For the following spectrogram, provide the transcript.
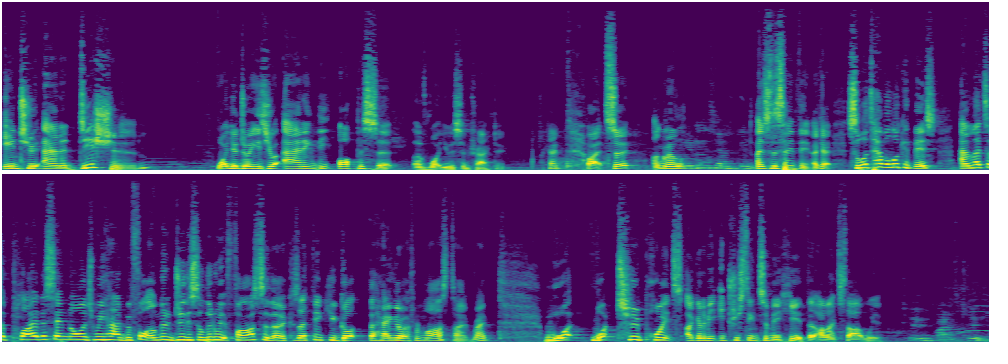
into an addition, what you're doing is you're adding the opposite of what you were subtracting. Okay? All right, so I'm going to do the same thing. it's the same thing. Okay, so let's have a look at this and let's apply the same knowledge we had before. I'm going to do this a little bit faster though because I think you got the hang of it from last time, right? What what two points are going to be interesting to me here that I might start with? Two minus two.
